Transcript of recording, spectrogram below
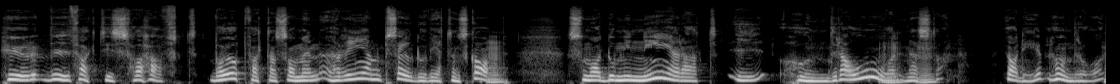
Hur vi faktiskt har haft vad jag uppfattar som en ren pseudovetenskap. Som har dominerat i hundra år nästan. Ja, det är väl hundra år.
